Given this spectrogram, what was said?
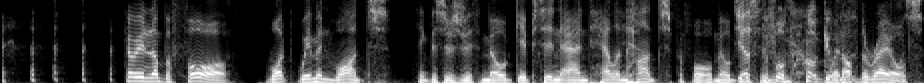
Coming to number four, What Women Want. I think this was with Mel Gibson and Helen Yeah. Hunt before Mel Gibson, Just before Mel Gibson went off the rails.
